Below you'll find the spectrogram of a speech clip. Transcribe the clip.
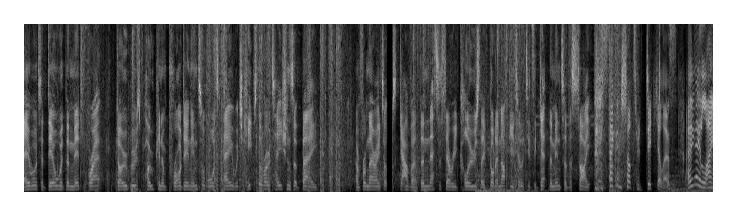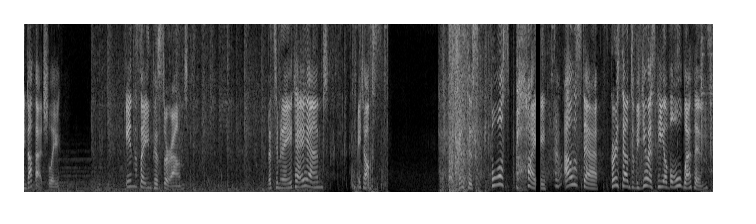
Able to deal with the mid threat. Dobu's poking and prodding in towards A, which keeps the rotations at bay. And from there, Atox gather the necessary clues. They've got enough utility to get them into the site. Second shot's ridiculous. I think they lined up, actually. Insane pistol round. That's him in AK and Atox. Against this force by Alistar goes down to the USP of all weapons.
